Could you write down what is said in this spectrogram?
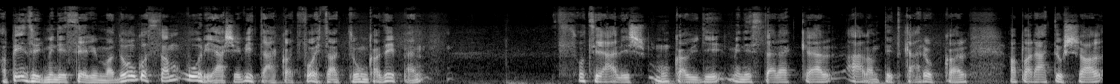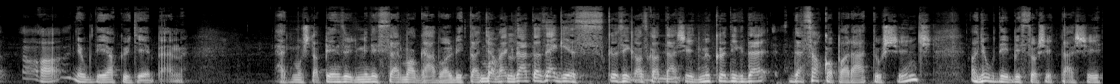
a pénzügyminisztériumban dolgoztam, óriási vitákat folytattunk az éppen szociális munkaügyi miniszterekkel, államtitkárokkal, apparátussal a nyugdíjak ügyében. Hát most a pénzügyminiszter magával vitatja meg, de hát az egész közigazgatás így működik, de, de szakaparátus sincs. A nyugdíjbiztosítási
